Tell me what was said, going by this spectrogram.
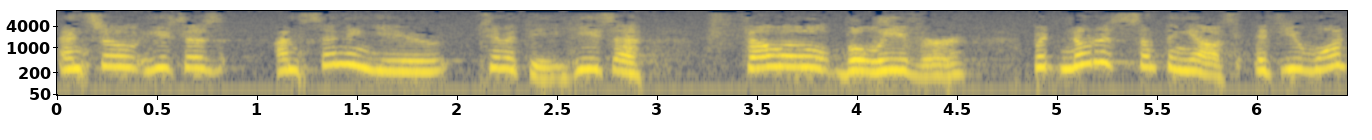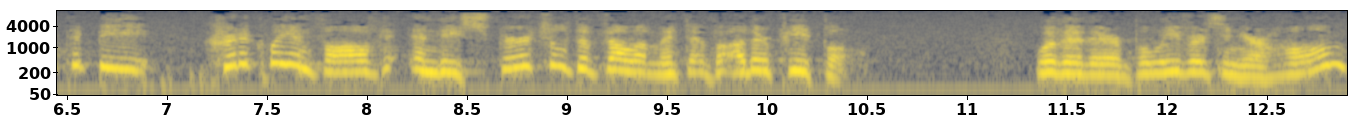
And so he says, I'm sending you Timothy. He's a fellow believer. But notice something else. If you want to be critically involved in the spiritual development of other people, whether they're believers in your home,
